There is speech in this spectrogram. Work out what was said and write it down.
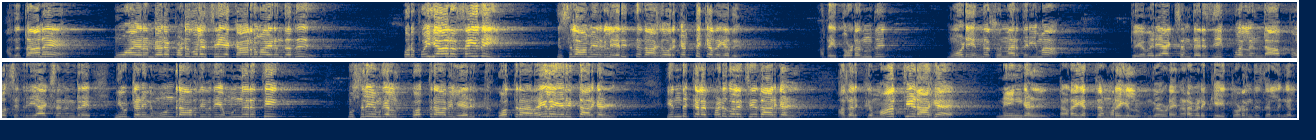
அதுதானே மூவாயிரம் பேரை படுகொலை செய்ய காரணமாயிருந்தது. ஒரு பொய்யான செய்தி இஸ்லாமியர்கள் எரித்ததாக ஒரு கட்டுக்கதை அது. அதை தொடர்ந்து மோடி என்ன சொன்னார் தெரியுமா? To every action there is equal and opposite reaction என்று நியூட்டனின் மூன்றாவது விதையை முன்னிறுத்தி முஸ்லிம்கள் கோத்ராவில் எரித்த கோத்ரா ரயிலை எரித்தார்கள். இந்துக்களை படுகொலை செய்தார்கள். அதற்கு மாற்றீடாக நீங்கள் தடையற்ற முறையில் உங்களுடைய நடவடிக்கையை தொடர்ந்து செல்லுங்கள்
